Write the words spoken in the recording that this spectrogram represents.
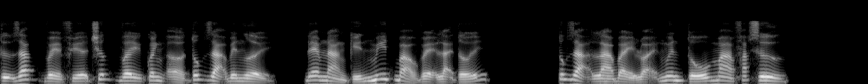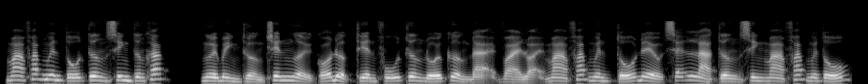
tự giác về phía trước vây quanh ở túc dạ bên người, đem nàng kín mít bảo vệ lại tới. Túc dạ là bảy loại nguyên tố ma pháp sư. Ma pháp nguyên tố tương sinh tương khắc, người bình thường trên người có được thiên phú tương đối cường đại vài loại ma pháp nguyên tố đều sẽ là tương sinh ma pháp nguyên tố.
